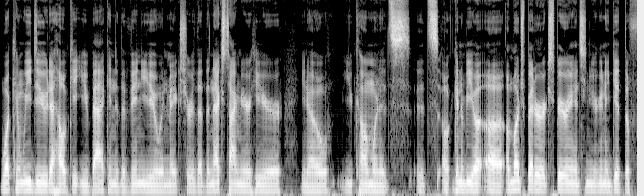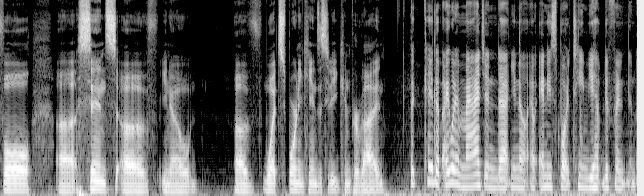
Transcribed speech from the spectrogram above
what can we do to help get you back into the venue and make sure that the next time you're here, you know, you come when it's it's uh, going to be a, a, much better experience and you're going to get the full uh, sense of you know of what Sporting Kansas City can provide. But Caleb, I would imagine that you know any sport team you have different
